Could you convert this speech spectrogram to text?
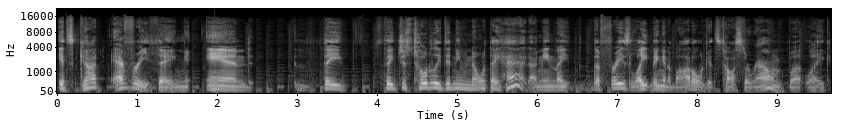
it's got everything and they they just totally didn't even know what they had. I mean, they the phrase lightning in a bottle gets tossed around, but like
